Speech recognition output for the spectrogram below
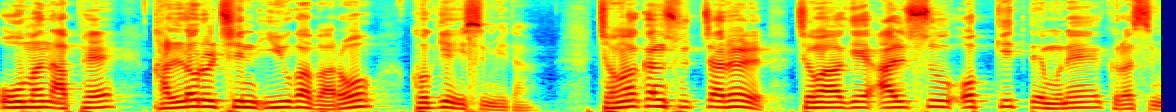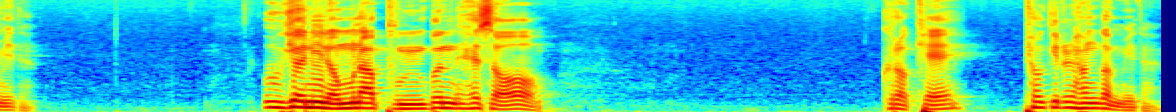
5만 앞에 갈로를 친 이유가 바로 거기에 있습니다. 정확한 숫자를 정확하게 알 수 없기 때문에 그렇습니다. 의견이 너무나 분분해서 그렇게 표기를 한 겁니다.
